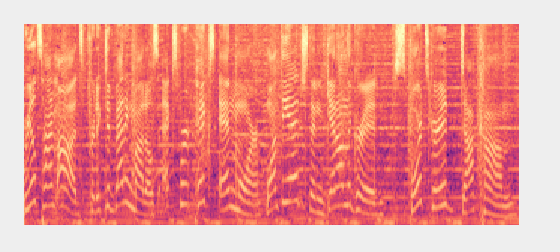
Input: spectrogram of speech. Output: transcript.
real time odds, predictive betting models, expert picks, and more. Want the edge? Then get on the grid. SportsGrid.com.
